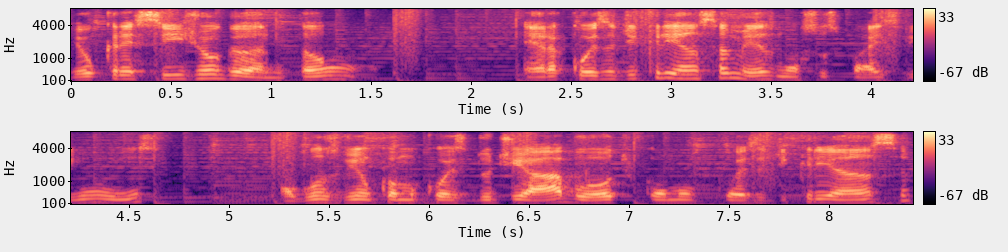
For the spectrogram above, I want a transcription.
eu cresci jogando, então era coisa de criança mesmo. Nossos pais viam isso. Alguns viam como coisa do diabo, outros como coisa de criança.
